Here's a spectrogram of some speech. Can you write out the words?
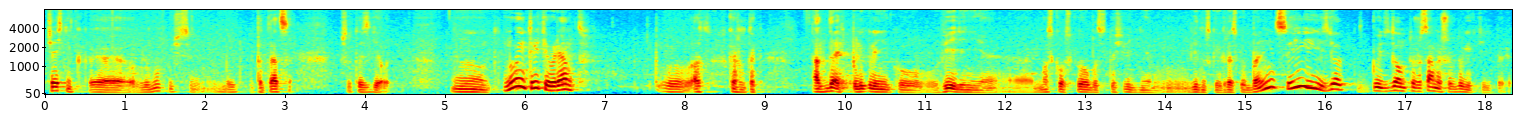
частник э, в любом случае будет пытаться что-то сделать. Вот. Ну и третий вариант, скажем так, отдать поликлинику ведение э, Московской области, то есть ведение Видновской городской больницы, и сделать, будет сделано то же самое, что в других территориях.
